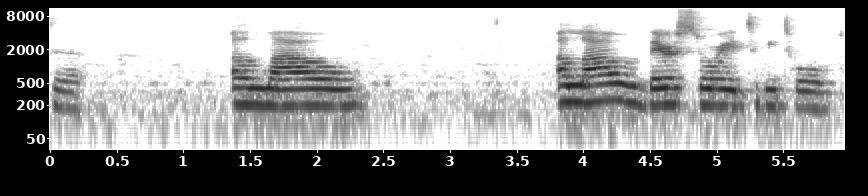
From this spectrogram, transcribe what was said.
to allow allow their story to be told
